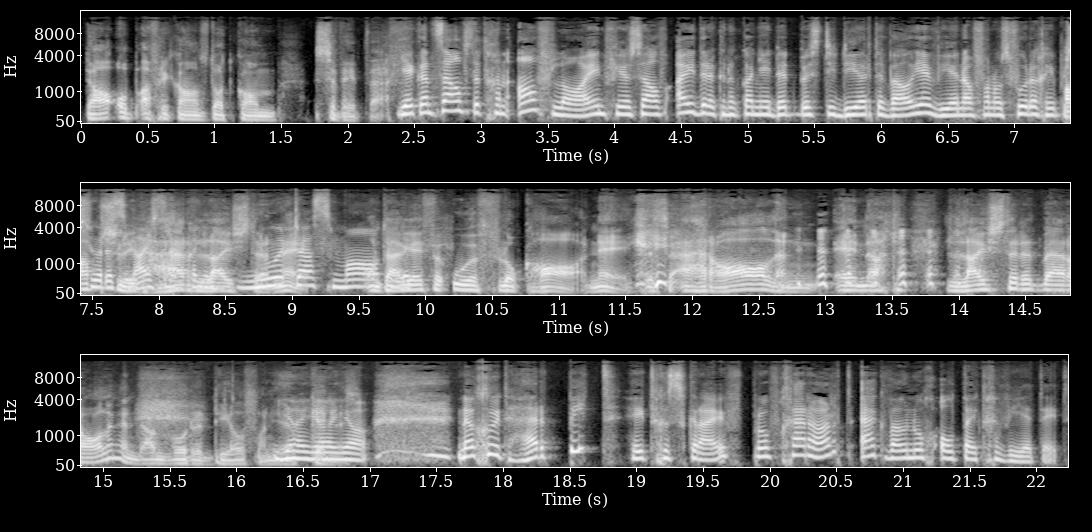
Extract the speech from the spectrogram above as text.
daar op afrikaans.com se webwerf. Jy kan selfs dit gaan aflaai en vir jouself uitdruk en dan kan jy dit bestudeer terwyl jy weer na van ons vorige episode Absoluut, luister. Kan jy herluister, Notas nee. maak. Onthou jy vir o vlok H, nê. Nee, dis herhaling en dan luister dit by herhaling en dan word dit deel van jou Ja, ja, kennis. ja. Nou goed, Herpiet het geskryf, Prof Gerhard, ek wou nog altyd geweet het.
